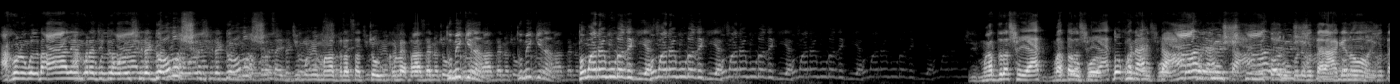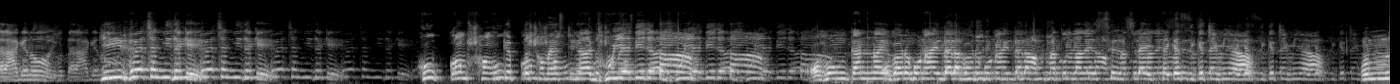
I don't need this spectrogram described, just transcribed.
এখনও বলবে আলেমরা যেটা বলে সেটা অবশ্যই সেটা অবশ্যই। জীবনে মাদ্রাসা চৌকাটা বাজানো তুমি কি না তুমি কি না তোমার মুড়ো দেখি তোমার মুড়ো দেখি তোমার মুড়ো দেখি তোমার মুড়ো দেখি মাদ্রাসায় এক পাতা উপর তখন একটা আর তর্ক তার আগে নয়। তার আগে নয়। কি ভেবেছেন নিজেকে? ভেবেছেন নিজেকে? খুব কম সংক্ষিপ্ত সময় স্টিনার ধুইয়ে দিয়ে যেতাম। অহংকার নয় গর্ব নয় দাদা হুজুর পীর দাদা রহমাতুল্লাহের সিলসিলায় থেকে শিখেছি মিয়া। শিখেছি মিয়া। অন্য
